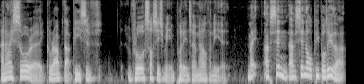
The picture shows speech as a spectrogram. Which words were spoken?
And I saw her grab that piece of raw sausage meat and put it into her mouth and eat it. Mate, I've seen I've seen old people do that.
